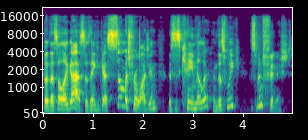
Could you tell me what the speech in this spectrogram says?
but that's all I got. So thank you guys so much for watching. This is K Miller and this week has been finished.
